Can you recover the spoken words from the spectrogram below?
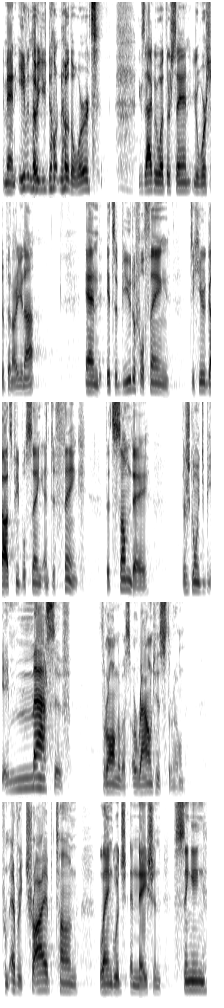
And man, even though you don't know the words, exactly what they're saying, you're worshiping, are you not? And it's a beautiful thing to hear God's people sing and to think that someday there's going to be a massive throng of us around his throne from every tribe, tongue, language, and nation singing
